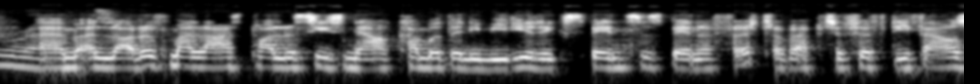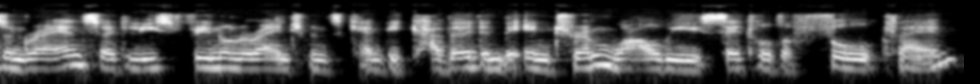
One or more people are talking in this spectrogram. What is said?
Right. Um, a lot of my life policies now come with an immediate expenses benefit of up to 50,000 Rand. So at least funeral arrangements can be covered in the interim while we settle the full claim.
